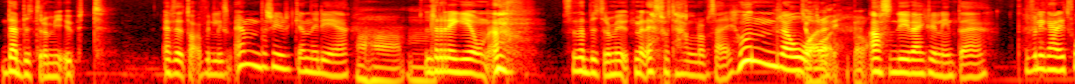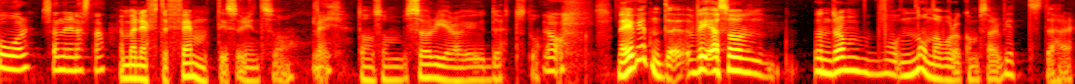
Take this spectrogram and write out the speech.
där byter de ju ut efter ett tag. För det är liksom enda kyrkan i det Aha, mm. regionen. Så där byter de ut. Men jag tror att det handlar om så här 100 år. Ja, ja. Alltså det är verkligen inte, du får ligga här i två år, sen är det nästa. ja, men efter 50 så är det inte så. Nej. De som sörjer har ju dött då. Ja. Nej, jag vet inte. Vi, alltså, undrar om någon av våra kompisar vet det här?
